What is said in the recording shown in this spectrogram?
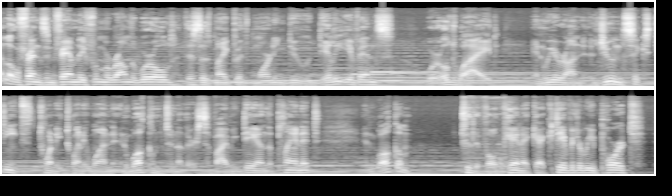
Hello, friends and family from around the world. This is Mike with Morning Dew Daily Events Worldwide, and we are on June 16th, 2021. And welcome to another surviving day on the planet, and welcome to the Volcanic Activity Report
